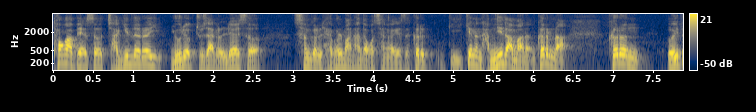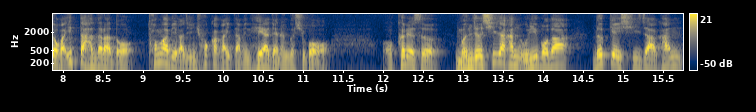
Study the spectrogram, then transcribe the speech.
통합해서 자기들의 유력 주자를 내서 선거를 해볼 만하다고 생각해서 그렇게 있기는 합니다만은 그러나 그런 의도가 있다 하더라도 통합이 가진 효과가 있다면 해야 되는 것이고 어, 그래서 먼저 시작한 우리보다 늦게 시작한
